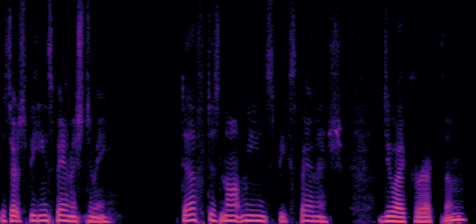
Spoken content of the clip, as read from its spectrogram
They start speaking Spanish to me. Deaf does not mean speak Spanish. Do I correct them?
